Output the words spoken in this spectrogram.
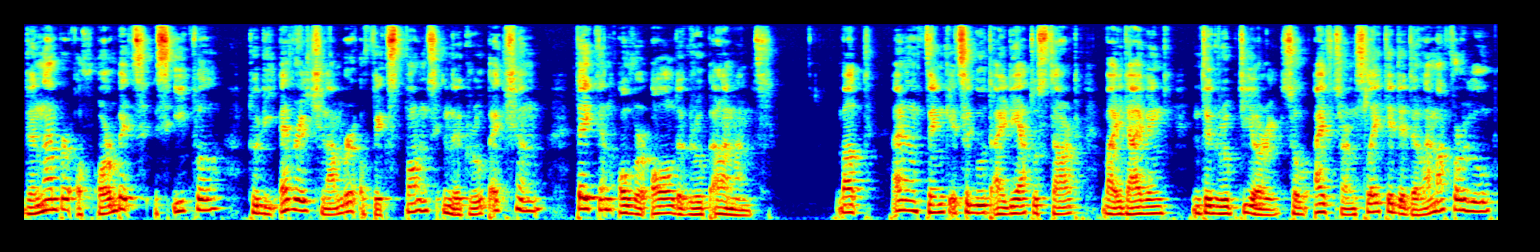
The number of orbits is equal to the average number of fixed points in the group action taken over all the group elements. But I don't think it's a good idea to start by diving into group theory, so I've translated the lemma for you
